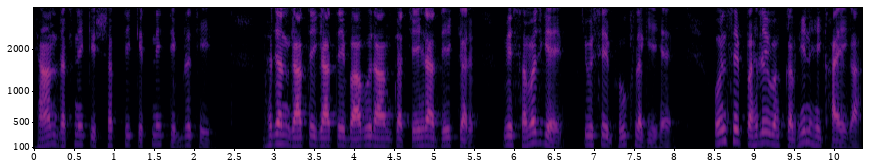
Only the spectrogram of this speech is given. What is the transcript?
ध्यान रखने की शक्ति कितनी तीव्र थी। भजन गाते गाते बाबूराम का चेहरा देखकर वे समझ गए कि उसे भूख लगी है। उनसे पहले वह कभी नहीं खाएगा।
